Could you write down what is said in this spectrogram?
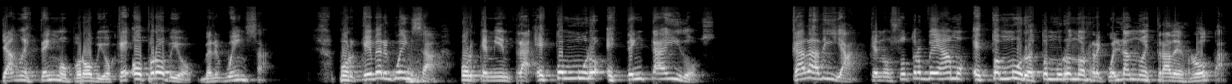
ya no esté en oprobio. ¿Qué oprobio? Vergüenza. ¿Por qué vergüenza? Porque mientras estos muros estén caídos, cada día que nosotros veamos estos muros, estos muros nos recuerdan nuestra derrota.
